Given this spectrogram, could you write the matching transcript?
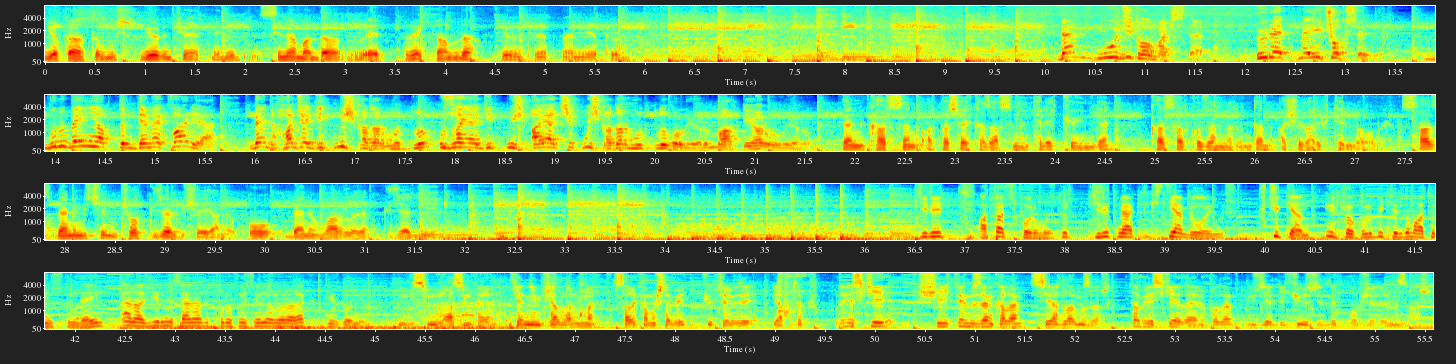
Gökhan Atılmış, görüntü yönetmeniyim. Sinemada ve reklamda görüntü yönetmenliği yapıyorum. Ben mucit olmak isterdim. Üretmeyi çok seviyorum. Bunu ben yaptım demek var ya, ben haca gitmiş kadar mutlu, uzaya gitmiş, aya çıkmış kadar mutlu oluyorum, bahtiyar oluyorum. Ben Kars'ın Arpaçay kazasının Telek köyünden, Kars halk ozanlarından Aşık Arif Tellioğlu. Saz benim için çok güzel bir şey yani. O benim varlığım, güzelliğim. Cirit ata sporumuzdur. Cirit mertlik isteyen bir oyundur. Küçükken ilkokulu bitirdim atın üstündeyim. En az 20 senedir profesyonel olarak cirit oynuyorum. İsmim Rasim Kaya. Kendi imkanlarımla Sarıkamış'ta bir kültür evi yaptık. Burada eski şehitlerimizden kalan silahlarımız var. Tabii eskiye dayanık olan 150-200 yıllık objelerimiz var.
